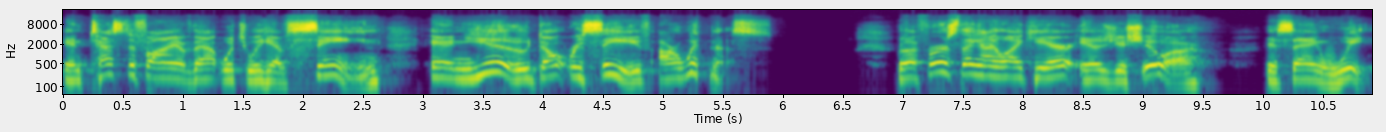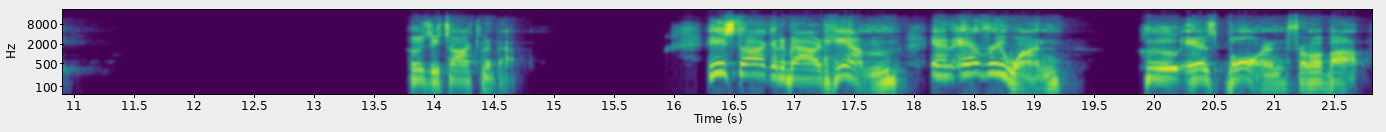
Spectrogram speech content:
and testify of that which we have seen, and you don't receive our witness. The first thing I like here is Yeshua is saying we. Who's he talking about? He's talking about him and everyone who is born from above.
